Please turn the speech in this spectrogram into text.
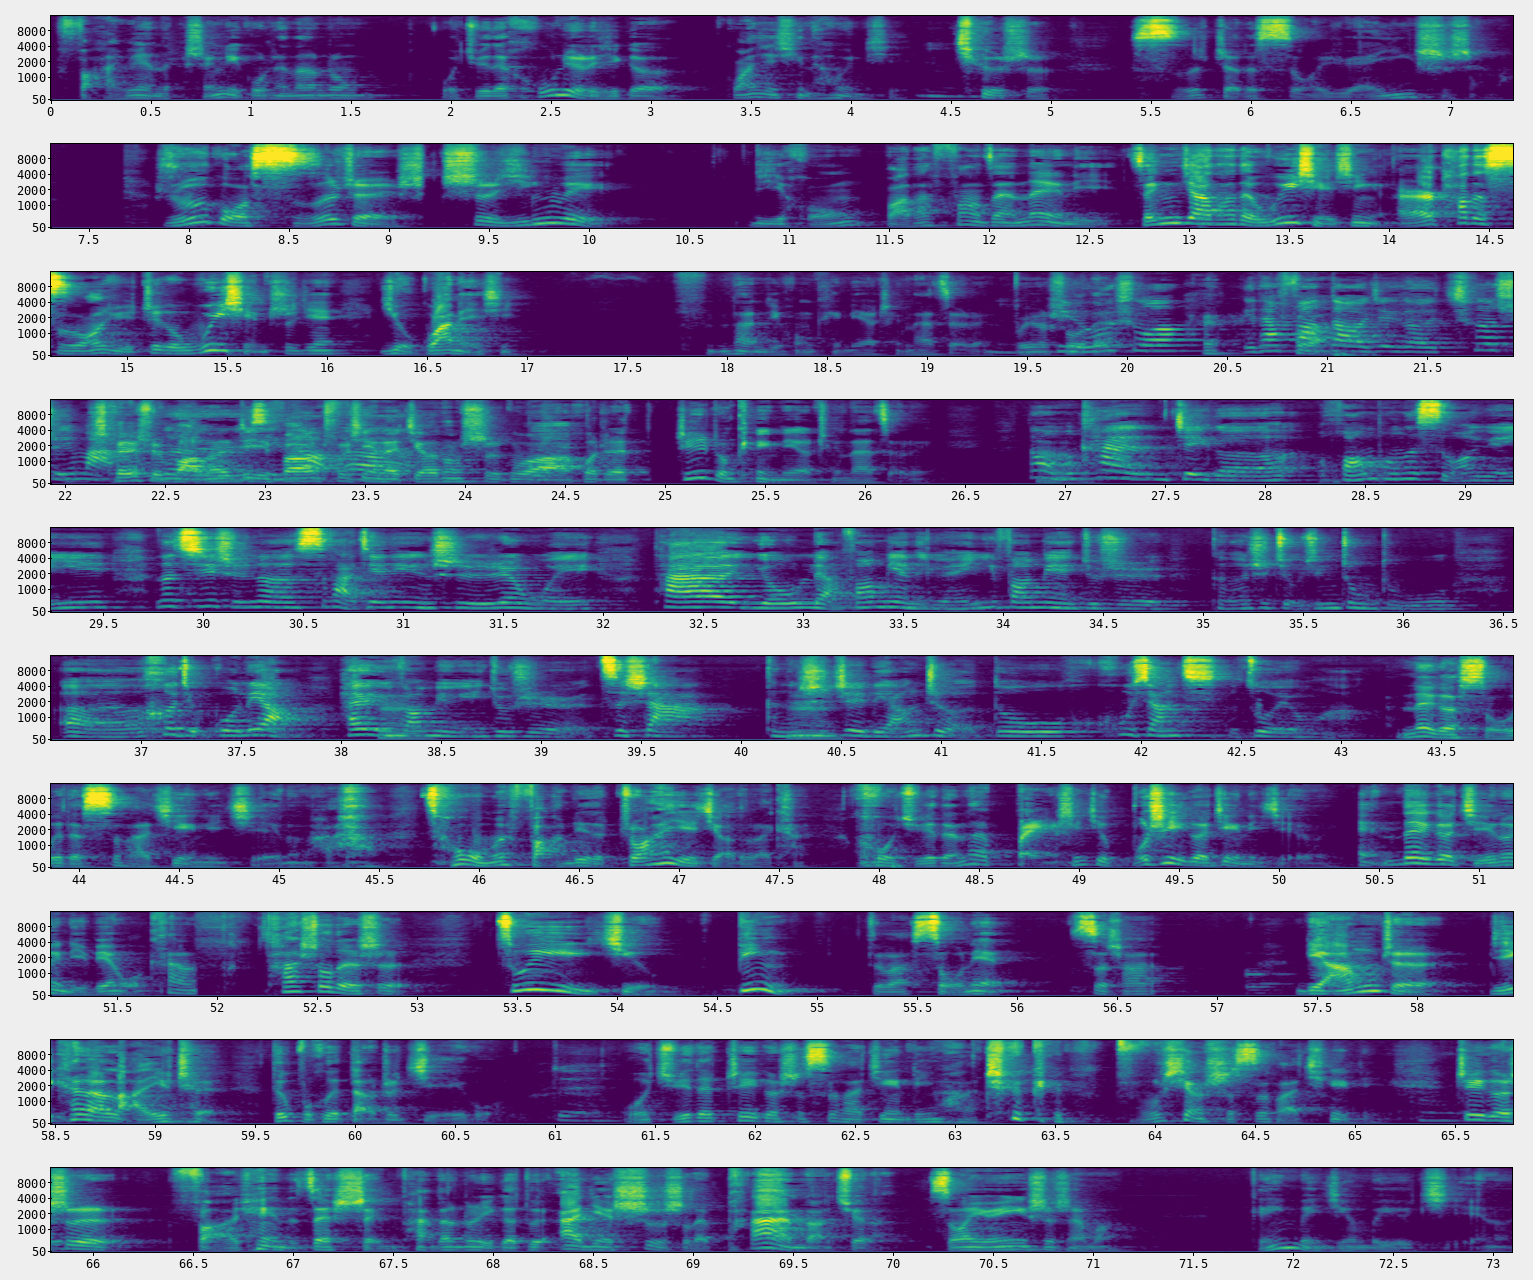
法院的审理过程当中，我觉得忽略了一个关键性的问题，就是死者的死亡原因是什么？如果死者是因为李红把他放在那里，增加他的危险性，而他的死亡与这个危险之间有关联性，那李红肯定要承担责任，不用说的。比如说，给他放到 这个车水马车水马龙的地方，出现了交通事故啊，或者这种肯定要承担责任。那我们看这个黄鹏的死亡原因，那其实呢，司法鉴定是认为他有两方面的原因，一方面就是可能是酒精中毒，呃，喝酒过量，还有一方面原因就是自杀。可能是这两者都互相起的作用啊。那个所谓的司法鉴定结论哈，从我们法律的专业角度来看，我觉得那本身就不是一个鉴定结论。那个结论里边，我看他说的是醉酒病，对吧？所念自杀，两者离开了哪一者都不会导致结果。对，我觉得这个是司法鉴定吗？这个不像是司法鉴定，这个是。法院的在审判当中一个对案件事实的判断去了，死亡原因是什么？根本就没有结论。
